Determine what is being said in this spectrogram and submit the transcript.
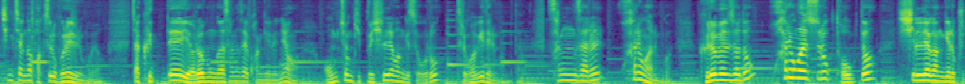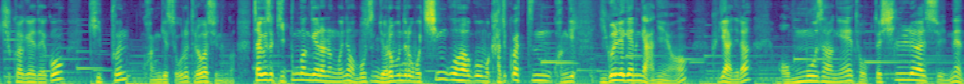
칭찬과 박수를 보내주는 거예요. 자 그때 여러분과 상사의 관계는요 엄청 깊은 신뢰 관계 속으로 들어가게 되는 겁니다. 상사를 활용하는 것 그러면서도 활용할수록 더욱더 신뢰 관계를 구축하게 되고 깊은 관계 속으로 들어갈 수 있는 거. 자 여기서 깊은 관계라는 건요 무슨 여러분들하고 뭐 친구하고 뭐 가족 같은 관계 이걸 얘기하는 게 아니에요. 그게 아니라 업무상에 더욱더 신뢰할 수 있는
